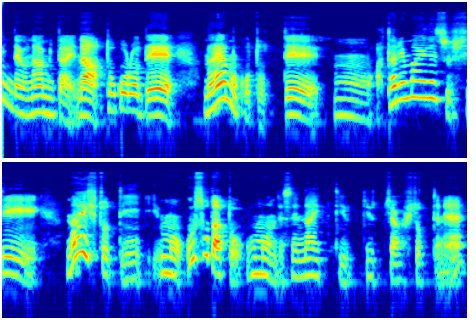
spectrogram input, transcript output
いんだよなみたいなところで悩むことってもう当たり前ですしない人ってもう嘘だと思うんですねないって言っちゃう人ってね。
